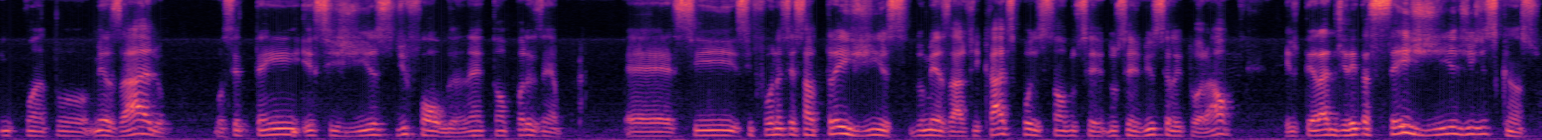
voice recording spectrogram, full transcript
enquanto mesário, você tem esses dias de folga, né? Então, por exemplo, é, se, se for necessário três dias do mesário ficar à disposição do, do serviço eleitoral, ele terá direito a seis dias de descanso.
